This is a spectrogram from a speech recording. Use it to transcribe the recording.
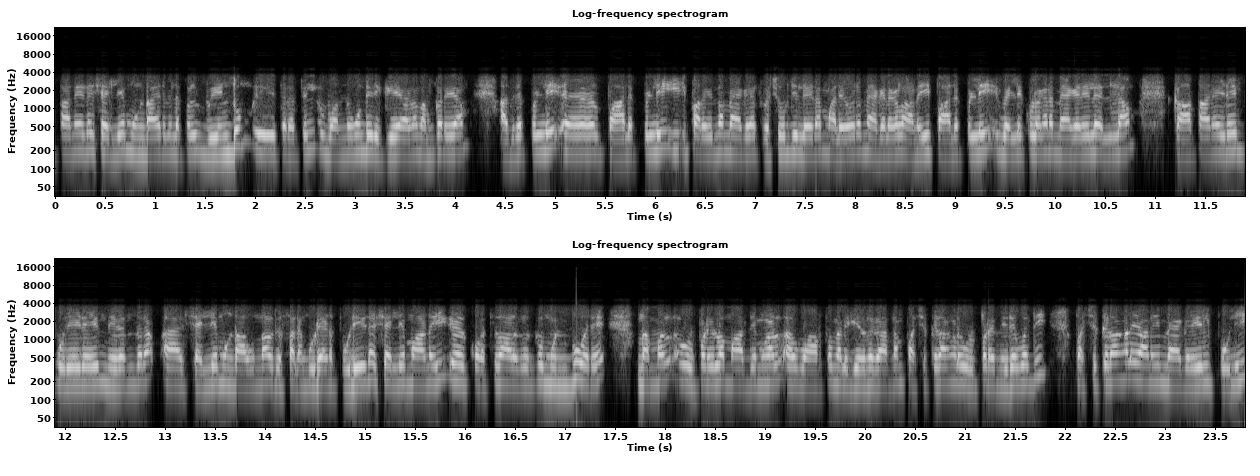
കാട്ടാനയുടെ ശല്യം ഉണ്ടായിരുന്നില്ല. അപ്പോൾ വീണ്ടും ഈ തരത്തിൽ വന്നുകൊണ്ടിരിക്കുകയാണ്. നമുക്കറിയാം അതിരപ്പള്ളി പാലപ്പള്ളി ഈ പറയുന്ന മേഖല തൃശൂർ ജില്ലയുടെ മലയോര മേഖലകളാണ്. ഈ പാലപ്പള്ളി വെള്ളിക്കുളങ്ങര മേഖലയിലെല്ലാം കാട്ടാനയുടെയും പുലിയുടെയും നിരന്തരം ശല്യം ഉണ്ടാകുന്ന ഒരു സ്ഥലം കൂടിയാണ്. പുലിയുടെ ശല്യമാണ് ഈ കുറച്ച് നാളുകൾക്ക് മുൻപ് വരെ നമ്മൾ ഉൾപ്പെടെയുള്ള മാധ്യമങ്ങൾ വാർത്ത നൽകിയിരുന്നത്. കാരണം പശുക്കിടാങ്ങളെ ഉൾപ്പെടെ നിരവധി പശുക്കിടാങ്ങളെയാണ് ഈ മേഖലയിൽ പുലി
